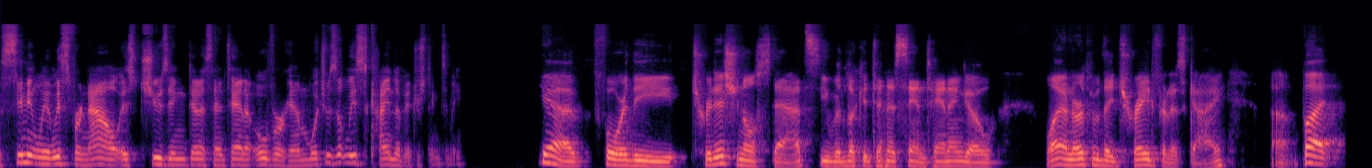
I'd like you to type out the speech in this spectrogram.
seemingly at least for now, is choosing Dennis Santana over him, which was at least kind of interesting to me. Yeah, for the traditional stats, you would look at Dennis Santana and go, why on earth would they trade for this guy? Uh, but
